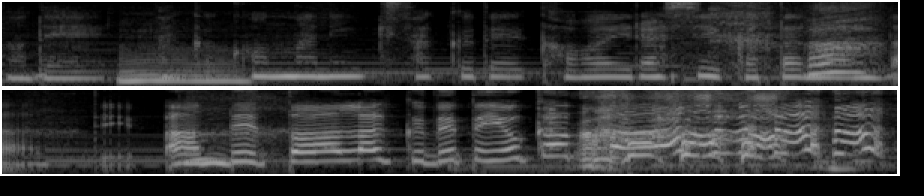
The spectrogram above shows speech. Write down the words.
ので、うん、なんかこんなに気さくで可愛らしい方なんだっていう。アンデッドアンラック出てよかった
